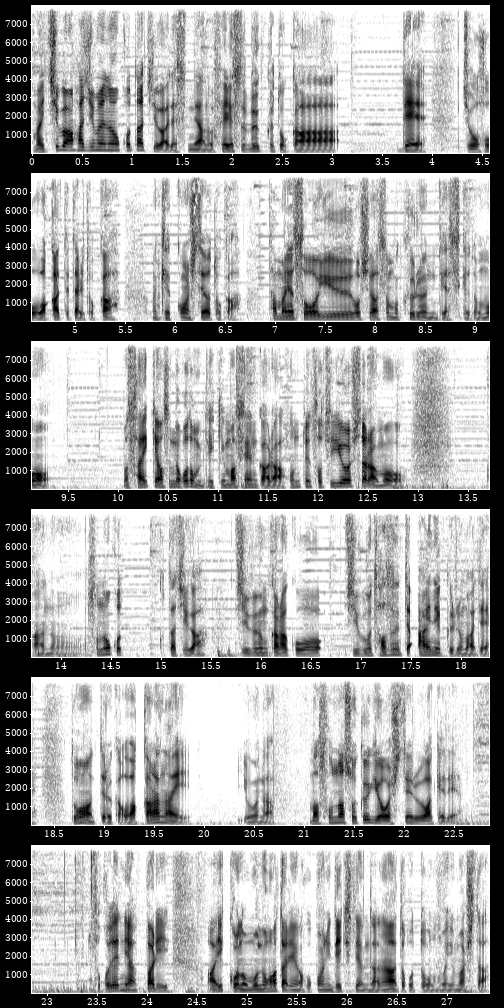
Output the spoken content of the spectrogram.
まあ、一番初めの子たちはですねあの Facebook とかで情報分かってたりとか結婚したよとかたまにそういうお知らせも来るんですけども、まあ、最近はそんなこともできませんから本当に卒業したらもうあのその子たちが自分からこう自分を訪ねて会いに来るまでどうなってるかわからないような、まあ、そんな職業をしてるわけでそこでねやっぱりあ一個の物語がここにできてるんだなってことを思いました。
